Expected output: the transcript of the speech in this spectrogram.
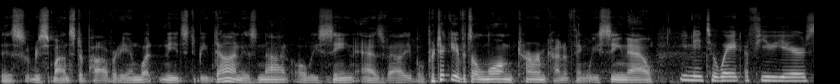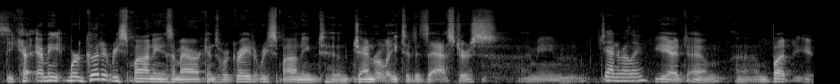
this response to poverty and what needs to be done is not always seen as valuable, particularly if it's a long term kind of thing. We see now you need to wait a few years. because I mean we're good at responding as Americans. We're great at responding to generally to disasters. I mean, Generally, yeah, um, um, but you,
